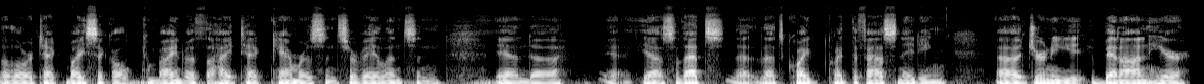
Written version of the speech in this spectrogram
the lower tech bicycle combined with the high tech cameras and surveillance and and uh, yeah. So that's that, that's quite quite the fascinating uh, journey you've been on here.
